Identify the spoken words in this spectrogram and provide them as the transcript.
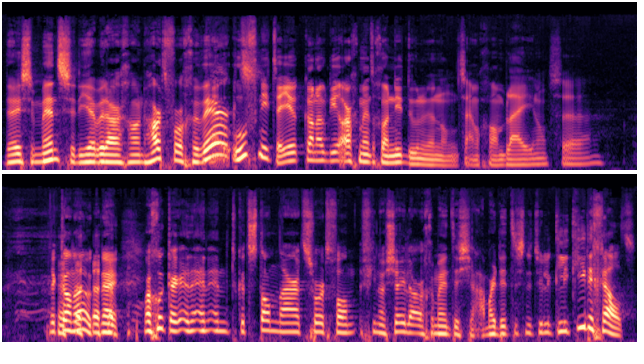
Deze mensen die hebben daar gewoon hard voor gewerkt. hoeft niet, hè? Je kan ook die argumenten gewoon niet doen en dan zijn we gewoon blij in ons... eh, Dat kan ook, nee. Maar goed, kijk, en, en, en natuurlijk het standaard soort van financiële argument is... ja, maar dit is natuurlijk liquide geld.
